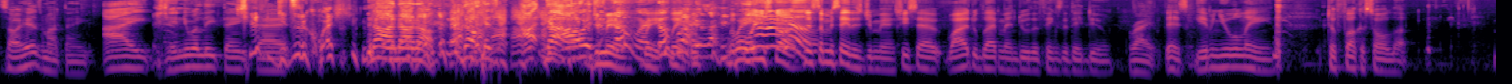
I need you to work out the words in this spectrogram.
So here's my thing. I genuinely think She didn't that. get to the question. no, no, no, no. Because I, no, I always, Jameer, go for it, wait, go wait. for it. Like, Before wait. you No, no, start, no. just let me say this, Jameer. She said, "Why do black men do the things that they do? right. That's giving you a lane to fuck us all up.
